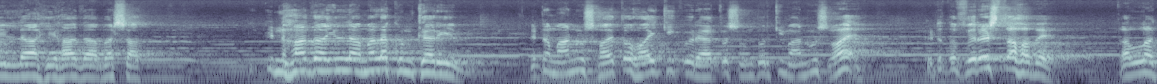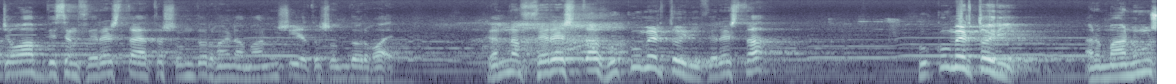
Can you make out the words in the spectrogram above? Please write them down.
লিল্লাহি হাদা বাসাত হাদা ইল্লা মালাকুন কারিম। এটা মানুষ হয়তো হয় কি করে, এত সুন্দর কি মানুষ হয়? এটা তো ফেরেশতা হবে। আল্লাহ জবাব দিছেন ফেরেশতা এত সুন্দর হয় না, মানুষই এত সুন্দর হয়। কেননা ফেরেশতা হুকুমের তৈরি, ফেরেশতা হুকুমের তৈরি। আর মানুষ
